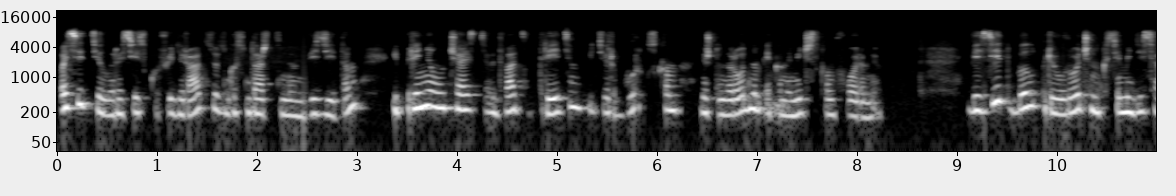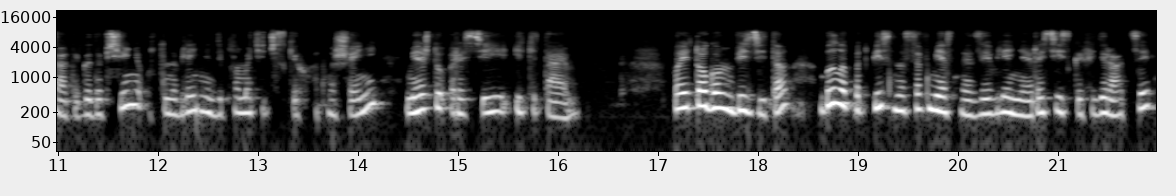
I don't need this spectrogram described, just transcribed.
посетил Российскую Федерацию с государственным визитом и принял участие в 23-м Петербургском международном экономическом форуме. Визит был приурочен к 70-й годовщине установления дипломатических отношений между Россией и Китаем. По итогам визита было подписано совместное заявление Российской Федерации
